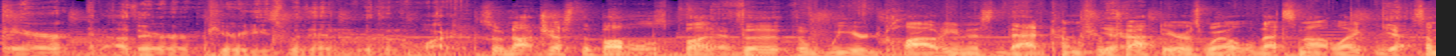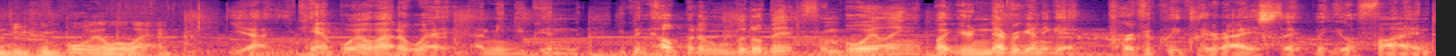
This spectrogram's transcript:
air and other impurities within within the water. So not just the bubbles, but yeah. the, the weird cloudiness that comes from yeah. trapped air as well. That's not like yeah. something you can boil away. Yeah, you can't boil that away. I mean, you can you can help it a little bit from boiling, but you're never going to get perfectly clear ice that, that you'll find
